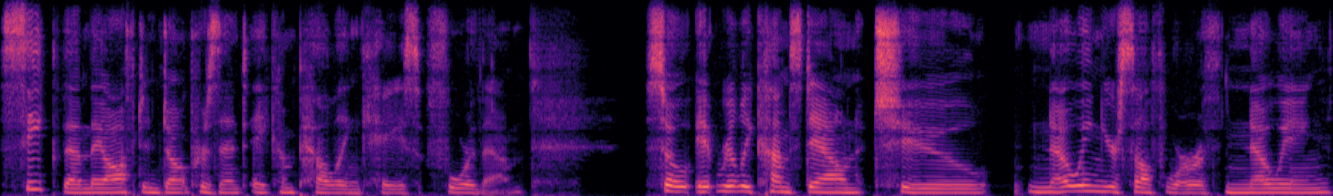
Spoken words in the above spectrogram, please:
seek them, they often don't present a compelling case for them. So, it really comes down to knowing your self worth, knowing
